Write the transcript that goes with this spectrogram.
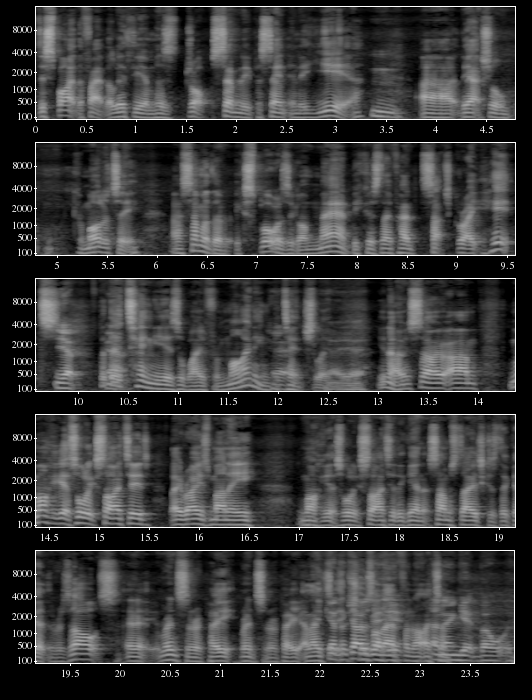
despite the fact that lithium has dropped 70% in a year, Hmm. uh, the actual commodity. Uh, some of the explorers have gone mad because they've had such great hits. Yep, But yeah. they're 10 years away from mining potentially. yeah, yeah. You know, so um, the market gets all excited, they raise money, the market gets all excited again at some stage because they get the results, and it rinse and repeat, rinse and repeat, and they, Get it goes on ad infinitum. And then get bored.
